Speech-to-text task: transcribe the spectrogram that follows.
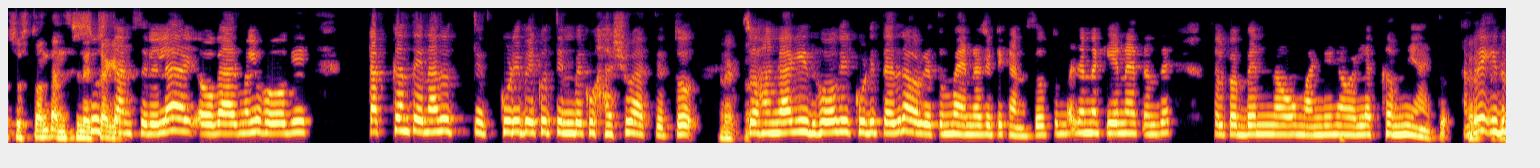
ಸುಸ್ತು ಅಂತ ಅನ್ಸಿಲ್ಲ ಸುಸ್ತು ಅನ್ಸಿರ್ಲಿಲ್ಲ. ಯೋಗ ಆದ್ಮೇಲೆ ಹೋಗಿ ಟಕ್ ಅಂತ ಏನಾದ್ರು ತಿ- ಕುಡಿಬೇಕು ತಿನ್ಬೇಕು ಹಸಿವು ಆಗ್ತಿತ್ತು. ಸೊ ಹಂಗಾಗಿ ಇದು ಹೋಗಿ ಕುಡಿತಾ ಇದ್ರೆ ಅವ್ರಿಗೆ ತುಂಬಾ ಎನರ್ಜೆಟಿಕ್ ಅನ್ಸು ತುಂಬಾ ಜನಕ್ಕೆ ಏನಾಯ್ತಂದ್ರೆ ಸ್ವಲ್ಪ ಬೆನ್ನು ನೋವು ಮಂಡಿ ನೋವೆಲ್ಲ ಕಮ್ಮಿ ಆಯ್ತು. ಅಂದ್ರೆ ಇದು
